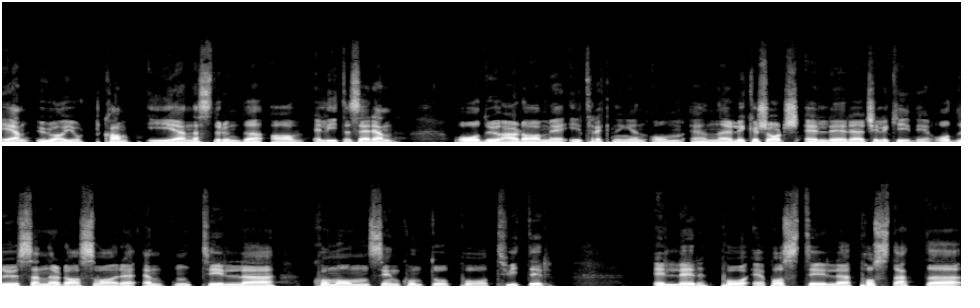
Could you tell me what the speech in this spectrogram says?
en uavgjort kamp i neste runde av Eliteserien. Og du er da med i trekningen om en lykkeshorts eller chilikini. Og du sender da svaret enten til ComeOn sin konto på Twitter, eller på e-post til post eh.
